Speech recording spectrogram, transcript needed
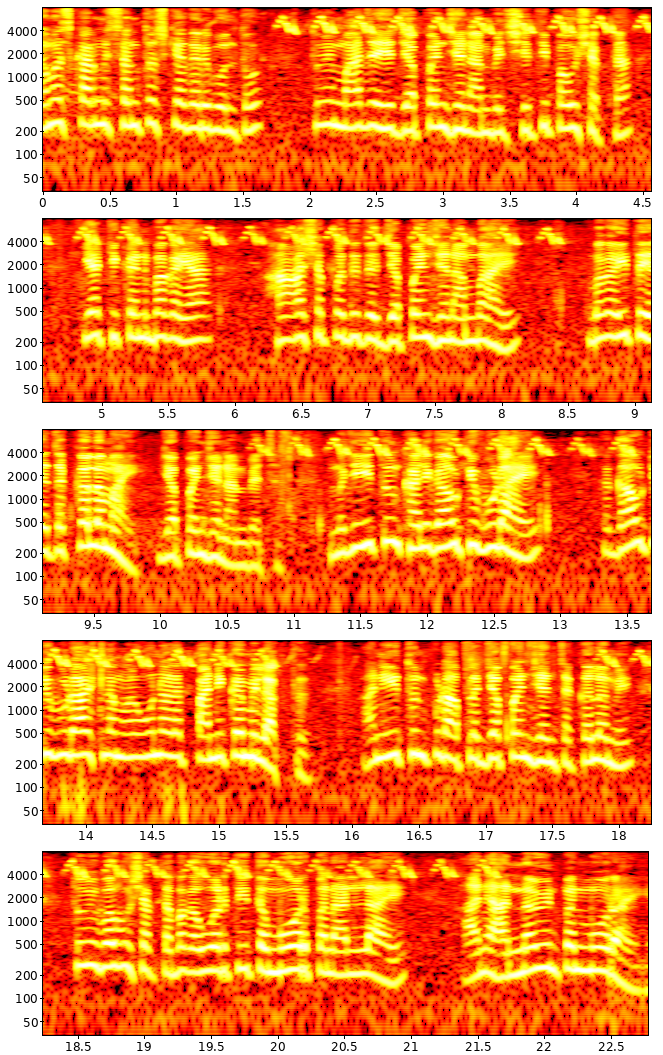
नमस्कार मी संतोष केदारे बोलतो. तुम्ही माझे हे जपान झेन आंब्याची शेती पाहू शकता. या ठिकाणी बघा या हा अशा पद्धतीचा जपान झेन आंबा आहे. बघा इथं याचा कलम आहे जपान झेन आंब्याचा. म्हणजे इथून खाली गावठी बुड आहे. तर गावठी बुड असल्यामुळे उन्हाळ्यात पाणी कमी लागतं. आणि इथून पुढं आपला जपान झेनचा कलम आहे. तुम्ही बघू शकता बघा वरती इथं मोर पण आलेला आहे. आणि हा नवीन पण मोर आहे.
